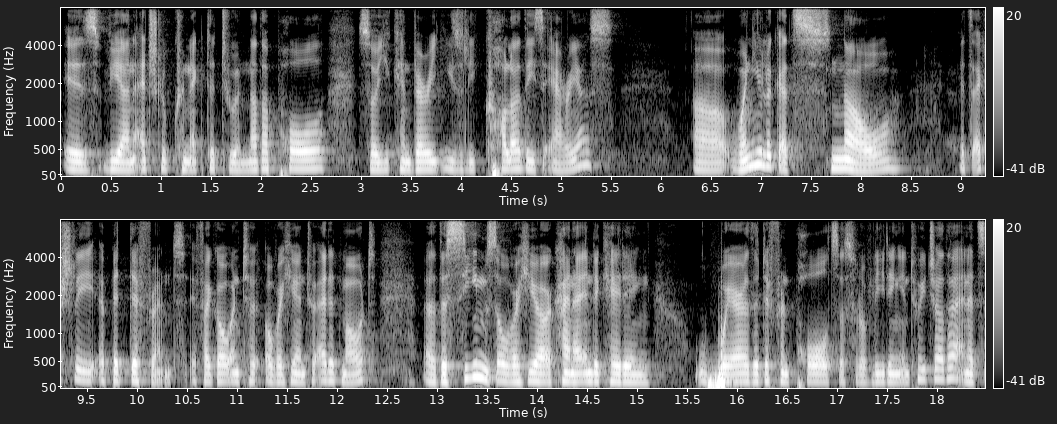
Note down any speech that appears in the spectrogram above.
is via an edge loop connected to another pole, so you can very easily color these areas. Uh, when you look at snow, it's actually a bit different. If I go into over here into edit mode, uh, the seams over here are kind of indicating where the different poles are sort of leading into each other, and it's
